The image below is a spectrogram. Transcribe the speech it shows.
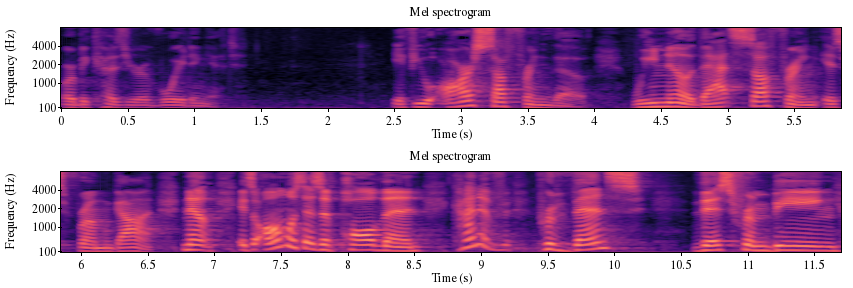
or because you're avoiding it? If you are suffering, though, we know that suffering is from God. Now, it's almost as if Paul then kind of prevents this from being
